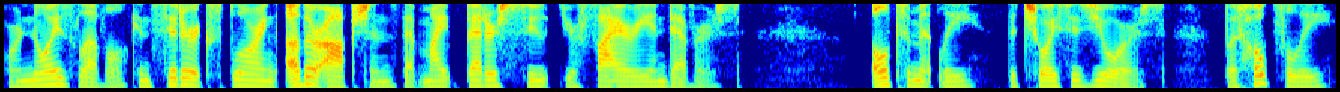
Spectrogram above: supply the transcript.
or noise level, consider exploring other options that might better suit your fiery endeavors. Ultimately, the choice is yours, but hopefully,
